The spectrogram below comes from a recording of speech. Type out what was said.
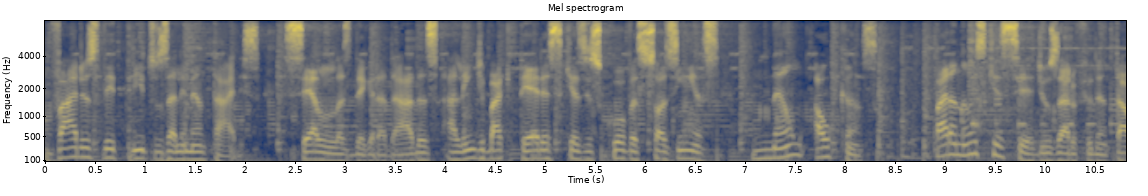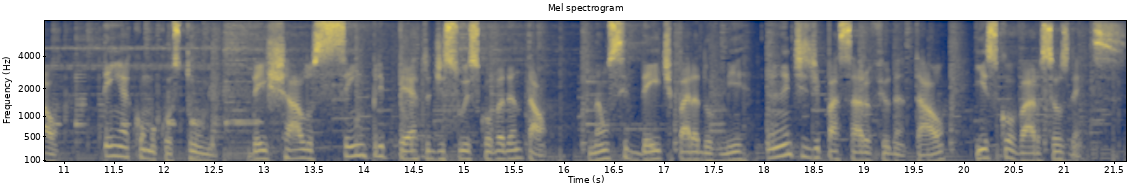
vários detritos alimentares, células degradadas, além de bactérias que as escovas sozinhas não alcançam. Para não esquecer de usar o fio dental, tenha como costume deixá-lo sempre perto de sua escova dental. Não se deite para dormir antes de passar o fio dental e escovar os seus dentes.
